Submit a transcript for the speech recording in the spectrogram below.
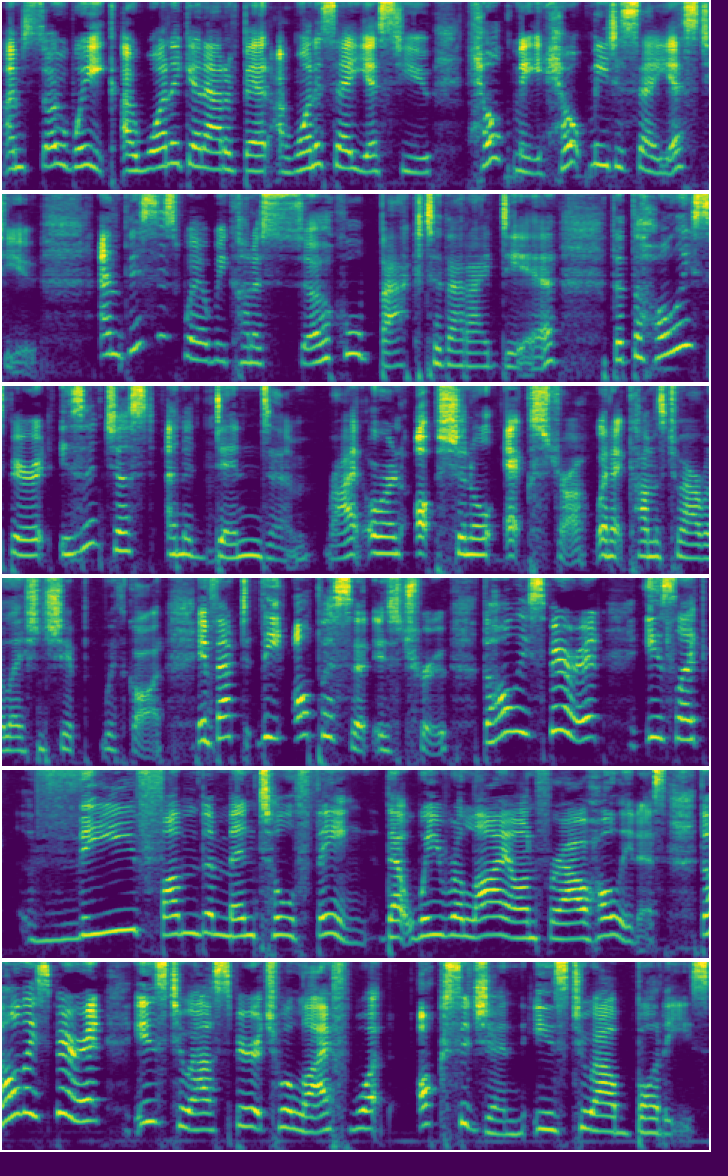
I'm so weak. I want to get out of bed. I want to say yes to you. Help me. Help me to say yes to you. And this is where we kind of circle back to that idea that the Holy Spirit isn't just an addendum, right? Or an optional extra when it comes to our relationship with God. In fact, the opposite is true. The Holy Spirit is like the fundamental thing that we rely on for our holiness. The Holy Spirit is to our spiritual life what oxygen is to our bodies,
